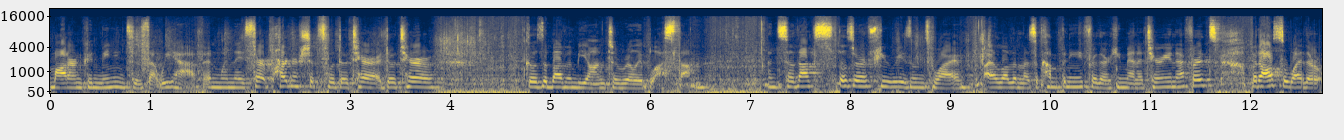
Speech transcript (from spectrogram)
modern conveniences that we have. And when they start partnerships with doTERRA, doTERRA goes above and beyond to really bless them. And so that's those are a few reasons why I love them as a company for their humanitarian efforts, but also why their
